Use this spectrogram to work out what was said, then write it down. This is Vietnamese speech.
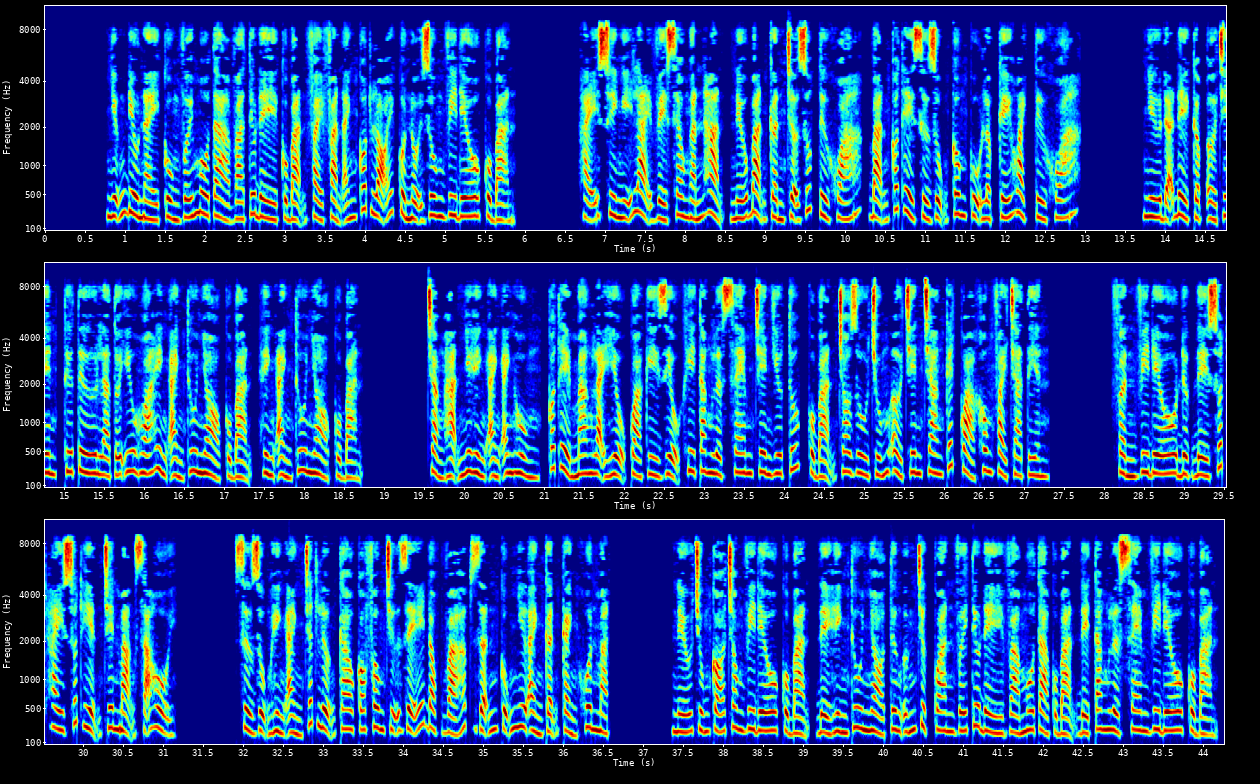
Những điều này cùng với mô tả và tiêu đề của bạn phải phản ánh cốt lõi của nội dung video của bạn. Hãy suy nghĩ lại về SEO ngắn hạn, nếu bạn cần trợ giúp từ khóa, bạn có thể sử dụng công cụ lập kế hoạch từ khóa. Như đã đề cập ở trên, thứ tư là tối ưu hóa hình ảnh thu nhỏ của bạn, hình ảnh thu nhỏ của bạn. Chẳng hạn như hình ảnh anh hùng, có thể mang lại hiệu quả kỳ diệu khi tăng lượt xem trên YouTube của bạn cho dù chúng ở trên trang kết quả không phải trả tiền. Phần video được đề xuất hay xuất hiện trên mạng xã hội. Sử dụng hình ảnh chất lượng cao có phông chữ dễ đọc và hấp dẫn cũng như ảnh cận cảnh khuôn mặt. Nếu chúng có trong video của bạn, để hình thu nhỏ tương ứng trực quan với tiêu đề và mô tả của bạn để tăng lượt xem video của bạn.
